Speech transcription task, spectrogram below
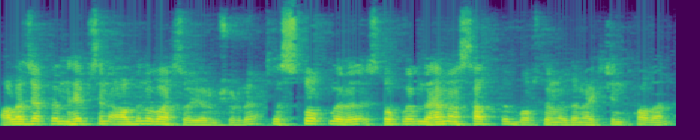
alacaklarının hepsini aldığını varsayıyorum şurada. İşte stokları, stoklarını da hemen sattı borçlarını ödemek için falan.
